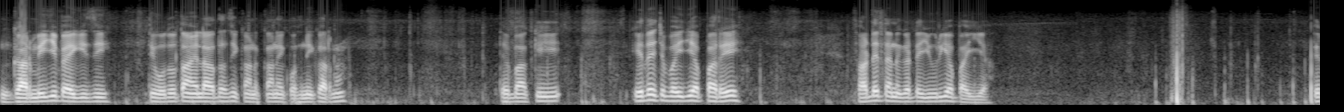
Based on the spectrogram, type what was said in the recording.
ਗਰਮੀ ਜੀ ਪੈ ਗਈ ਸੀ, ਤੇ ਉਦੋਂ ਤਾਂ ਐਂ ਲੱਗਦਾ ਸੀ ਕਣਕਾਂ ਨੇ ਕੁਝ ਨਹੀਂ ਕਰਨਾ। ਤੇ ਬਾਕੀ ਇਹਦੇ ਚ ਬਾਈ ਜੀ ਆਪਾਂ ਰੇ ਸਾਢੇ ਤਿੰਨ ਗੱਟੇ ਯੂਰੀਆ ਪਾਈ ਆ। ਤੇ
